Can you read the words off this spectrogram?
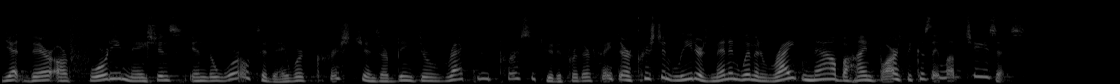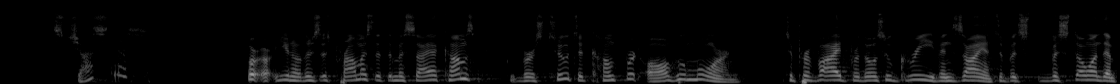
Yet there are 40 nations in the world today where Christians are being directly persecuted for their faith. There are Christian leaders, men and women, right now behind bars because they love Jesus. It's justice. Or, or, you know, there's this promise that the Messiah comes, verse 2, to comfort all who mourn, to provide for those who grieve in Zion, to bestow on them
